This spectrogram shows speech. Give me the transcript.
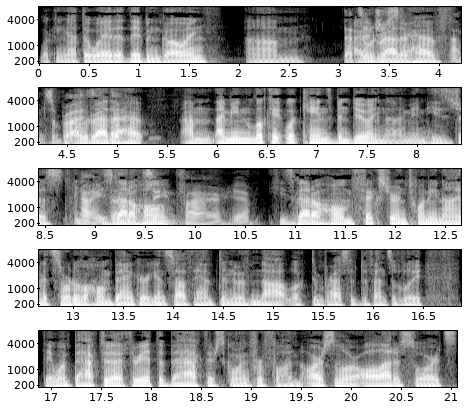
Looking at the way that they've been going, um, That's I would rather have. I'm surprised. I would rather have. Um, I mean, look at what Kane's been doing, though. I mean, he's just No, he's, got a home. insane fire. Yeah. He's got a home fixture in 29. It's sort of a home banker against Southampton, who have not looked impressive defensively. They went back to their three at the back. They're scoring for fun. Arsenal are all out of sorts.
